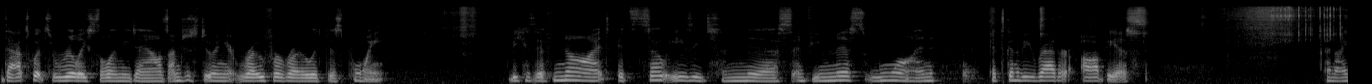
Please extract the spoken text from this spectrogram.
That's what's really slowing me down. I'm just doing it row for row at this point. Because if not, it's so easy to miss. And if you miss one, it's going to be rather obvious. And I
